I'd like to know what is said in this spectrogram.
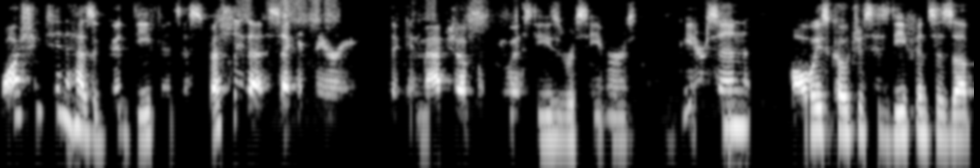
Washington has a good defense, especially that secondary that can match up with USC's receivers. Petersen always coaches his defenses up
